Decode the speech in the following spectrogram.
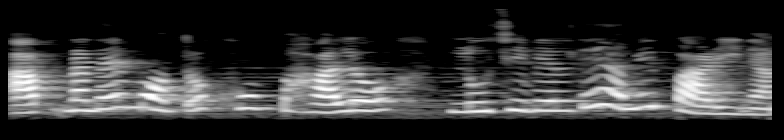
আপনাদের মতো খুব ভালো লুচি বেলতে আমি পারি না।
